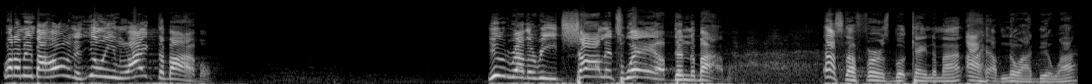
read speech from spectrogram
what I mean by holiness, you don't even like the Bible. You'd rather read Charlotte's Web than the Bible. That's the first book came to mind. I have no idea why.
